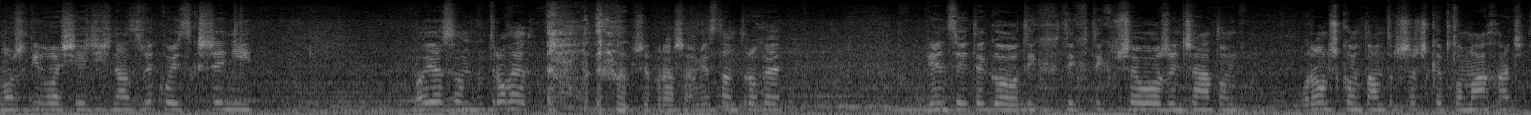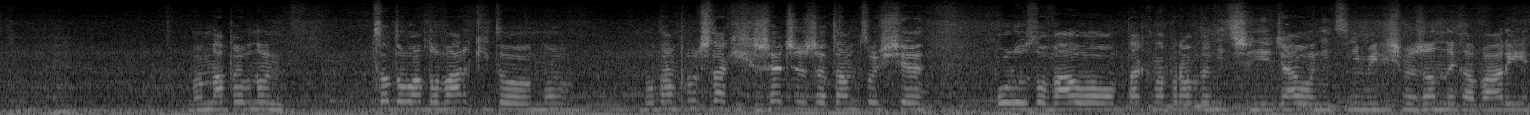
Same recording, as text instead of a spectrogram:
możliwość jeździć na zwykłej skrzyni. No jest on trochę, przepraszam, jest tam trochę więcej tego, tych, tych, tych przełożeń, trzeba tą rączką tam troszeczkę pomachać. No na pewno co do ładowarki to no, no tam prócz takich rzeczy, że tam coś się poluzowało, tak naprawdę nic się nie działo, nic nie mieliśmy żadnych awarii.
